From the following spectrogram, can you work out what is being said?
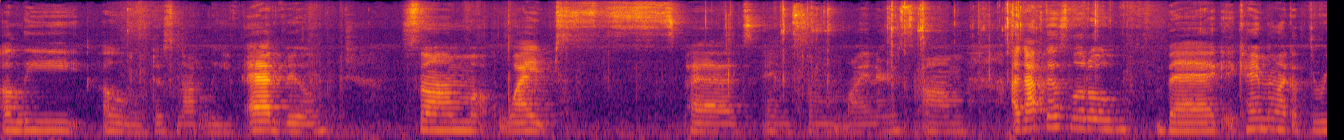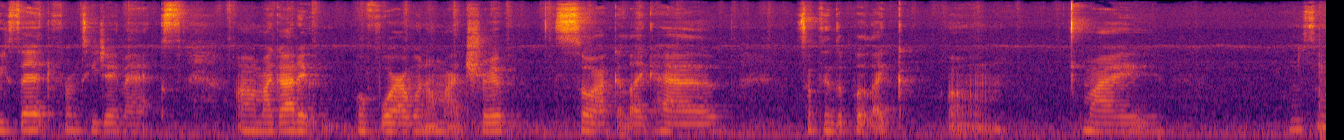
Aleve, oh, that's not Aleve, Advil, some wipes, pads, and some liners. Um, I got this little bag. It came in like a three set from TJ Maxx. Um, I got it before I went on my trip so I could like have something to put like um, my what is it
